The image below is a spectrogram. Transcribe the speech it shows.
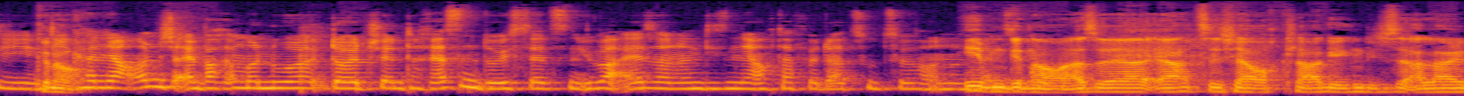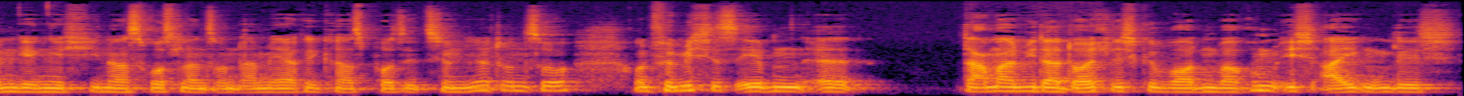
die, Genau. die können ja auch nicht einfach immer nur deutsche Interessen durchsetzen überall, sondern die sind ja auch dafür da zuzuhören. und Eben zu genau, also er, er hat sich ja auch klar gegen diese Alleingänge Chinas, Russlands und Amerikas positioniert und so. Und für mich ist eben äh, da mal wieder deutlich geworden, warum ich eigentlich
